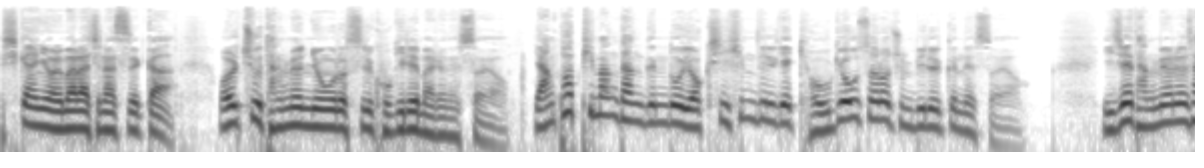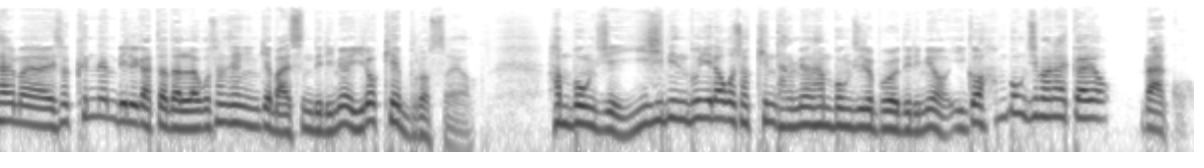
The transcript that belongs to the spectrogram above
시간이 얼마나 지났을까 얼추 당면용으로 쓸 고기를 마련했어요. 양파 피망 당근도 역시 힘들게 겨우겨우 썰어 준비를 끝냈어요. 이제 당면을 삶아야 해서 큰 냄비를 갖다 달라고 선생님께 말씀드리며 이렇게 물었어요. 한 봉지에 20인분이라고 적힌 당면 한 봉지를 보여드리며 이거 한 봉지만 할까요? 라고.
